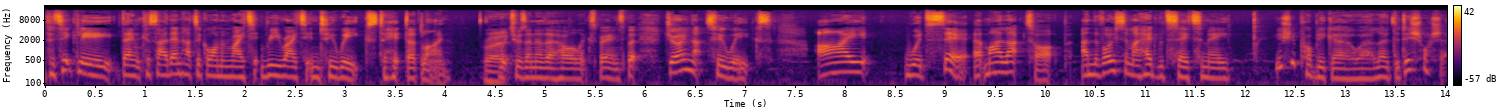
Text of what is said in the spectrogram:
particularly then, because I then had to go on and write it, rewrite it in two weeks to hit deadline Right. which was another whole experience. But during that two weeks, I would sit at my laptop, and the voice in my head would say to me, you should probably go uh, load the dishwasher.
